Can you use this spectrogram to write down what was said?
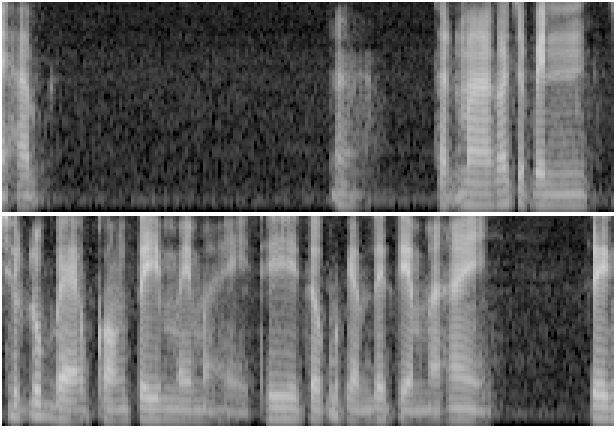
นะครับ ถัดมาก็จะเป็นชุดรูปแบบของธีมใหม่ ๆ ที่ตัวโปรแกรมได้เตรียมมาให้ ซึ่ง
